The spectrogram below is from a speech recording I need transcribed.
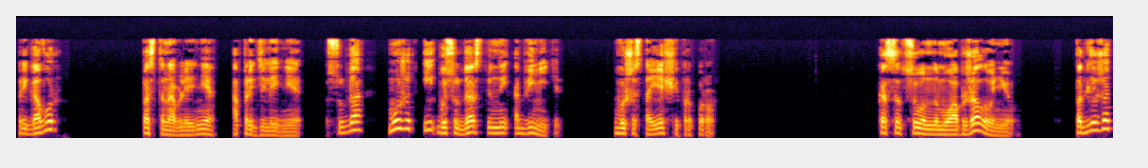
приговор, постановление, определение суда может и государственный обвинитель, вышестоящий прокурор. Кассационному обжалованию подлежат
